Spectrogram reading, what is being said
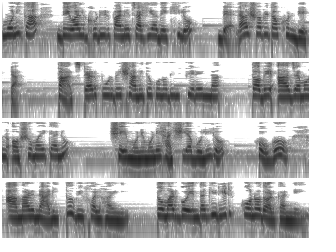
মনিকা দেওয়াল ঘড়ির পানে চাহিয়া দেখিল, বেলা সবে তখন দেড়টা। পাঁচটার পূর্বে স্বামী তো কোনোদিন ফেরেন না, তবে আজ এমন অসময়ে কেন? সে মনে মনে হাসিয়া বলিল হোগো আমার নারীত্ব বিফল হয়নি, তোমার গোয়েন্দাগিরির কোনো দরকার নেই।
